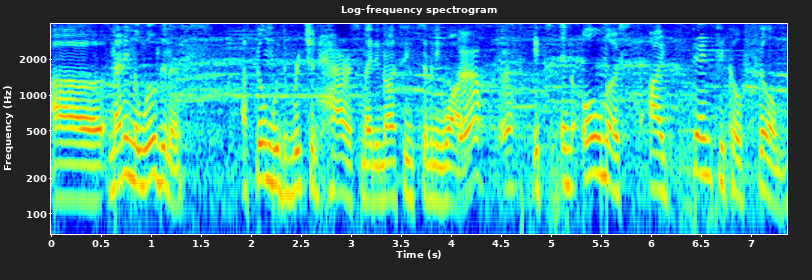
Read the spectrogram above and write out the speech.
uh, Man in the Wilderness, a film with Richard Harris made in 1971. Yeah, yeah. It's an almost identical film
